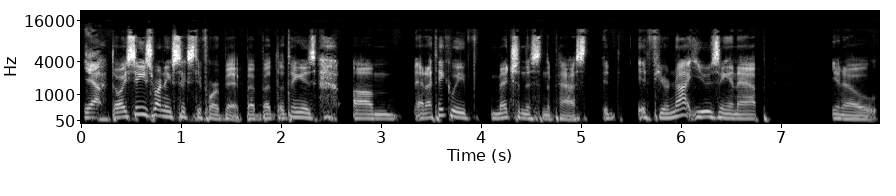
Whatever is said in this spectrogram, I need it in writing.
Yeah. Though I see he's running 64 bit, but but the thing is, um, and I think we've mentioned this in the past. It, if you're not using an app, you know,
